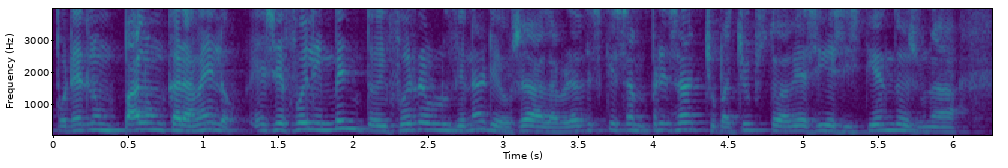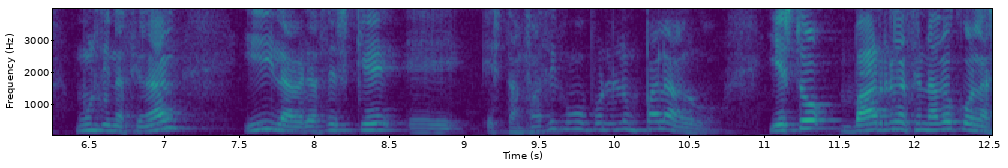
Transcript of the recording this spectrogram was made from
ponerle un palo a un caramelo. Ese fue el invento y fue revolucionario. O sea, la verdad es que esa empresa, Chupa Chups, todavía sigue existiendo, es una multinacional y la verdad es que eh, es tan fácil como ponerle un palo a algo. Y esto va relacionado con, la,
